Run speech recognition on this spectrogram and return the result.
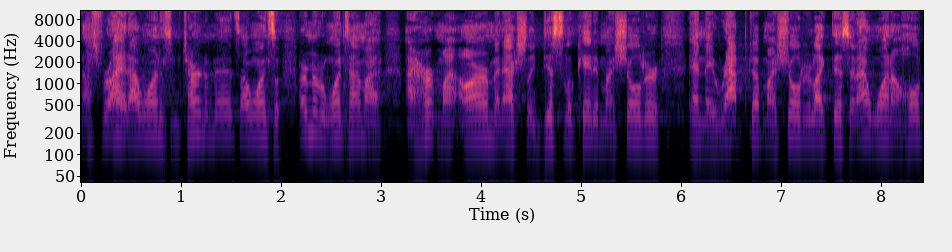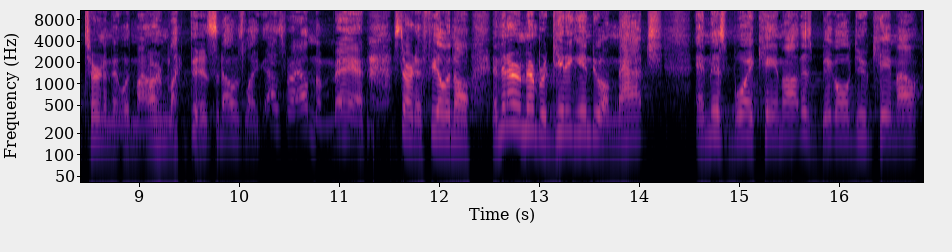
that's right. I won some tournaments. I won some. I remember one time I, I hurt my arm and actually dislocated my shoulder, and they wrapped up my shoulder like this, and I won a whole tournament with my arm like this. And I was like, that's right, I'm the man. I started feeling all. And then I remember getting into a match, and this boy came out, this big old dude came out,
